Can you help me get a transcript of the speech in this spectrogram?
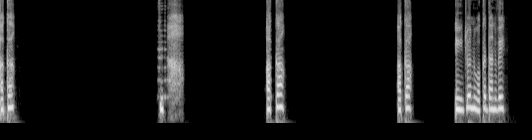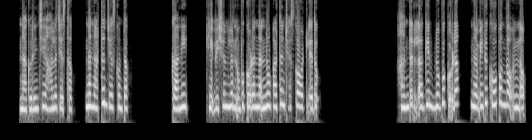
అక్క. అక్క. అక్క ఇంట్లో నువ్వు ఒక్కదానివే. నా గురించి ఆలోచిస్తావు నన్ను అర్థం చేసుకుంటావు. కానీ ఈ విషయంలో నువ్వు కూడా నన్ను అర్థం చేసుకోవట్లేదు. అందరిలాగే నువ్వు కూడా నా మీద కోపంగా ఉన్నావు.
